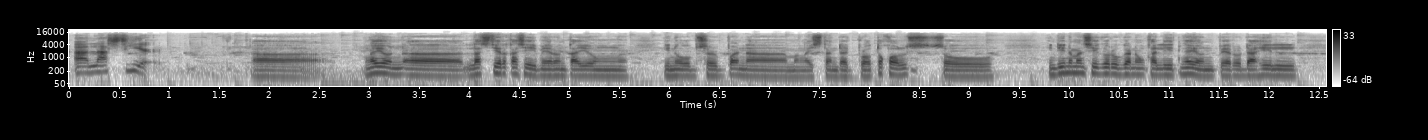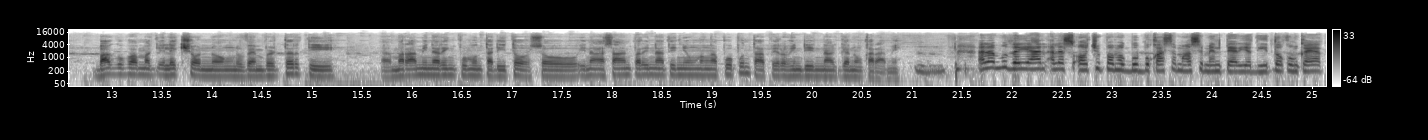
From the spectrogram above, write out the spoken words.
ah, last year? Ah, ngayon, ah, last year kasi meron tayong ino-observe pa na mga standard protocols. So, hindi naman siguro ganong kalit ngayon pero dahil bago pa mag-election noong November 30, ah, marami na ring pumunta dito. So, inaasahan pa rin natin yung mga pupunta pero hindi na ganong karami. Mhm. Alam mo, Dayan, alas 8 pa magbubukas sa mga sementeryo dito kung kaya't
